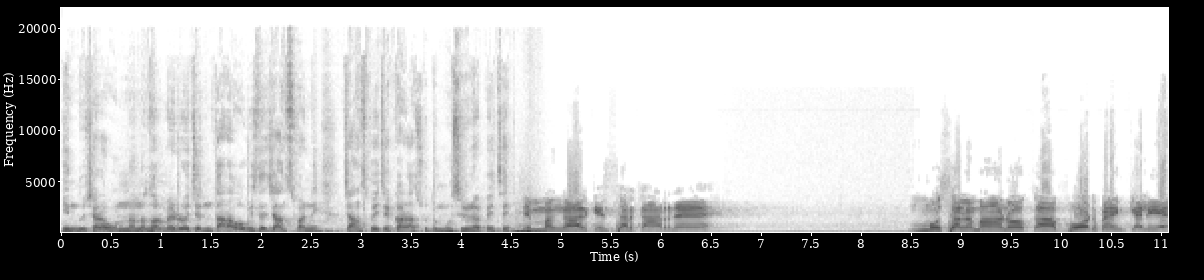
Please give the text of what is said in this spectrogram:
হিন্দু ছাড়া অন্যান্য ধর্মের রয়েছেন তারাও ওবিসিতে চান্স পাননি চান্স পেয়েছে কারা শুধু মুসলিমরা পেয়েছে पश्चिम बंगाल की सरकार ने मुसलमानों का वोट बैंक के लिए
